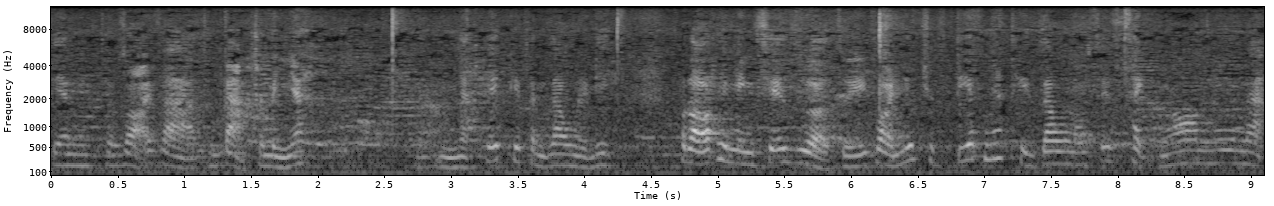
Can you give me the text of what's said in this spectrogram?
xem theo dõi và thông cảm cho mình nhé. Mình nhặt hết cái phần rau này đi. Sau đó thì mình sẽ rửa dưới vòi nước trực tiếp nhé thì rau nó sẽ sạch ngon hơn ạ.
